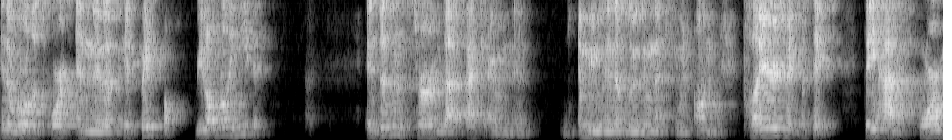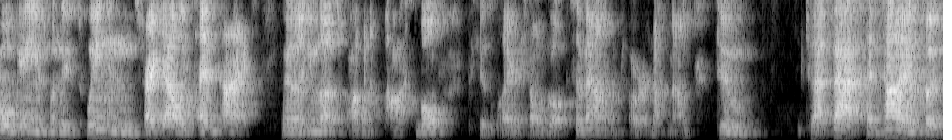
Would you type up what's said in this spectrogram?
in the world of sports, and in this case, baseball. We don't really need it it doesn't serve that fact, and, we end up losing that human element. Players make mistakes. They have horrible games when they swing and strike out like 10 times. You know, even though that's probably not possible because players don't go up to mound, or not mound, to, to at bat 10 times, but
